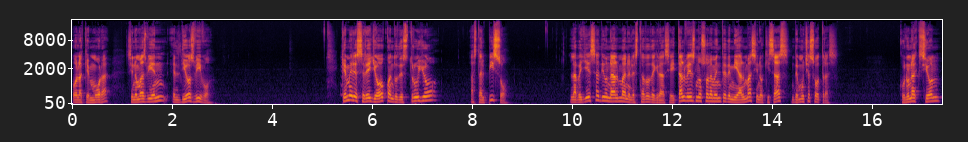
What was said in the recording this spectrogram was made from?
o la que mora, sino más bien el Dios vivo. ¿Qué mereceré yo cuando destruyo hasta el piso la belleza de un alma en el estado de gracia, y tal vez no solamente de mi alma, sino quizás de muchas otras, con una acción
